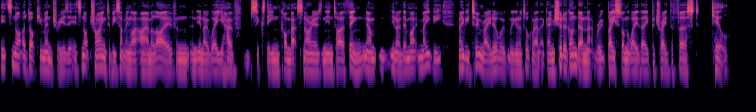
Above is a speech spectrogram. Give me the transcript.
It's not a documentary, is it? It's not trying to be something like I Am Alive, and, and you know where you have sixteen combat scenarios in the entire thing. Now, you know there might maybe maybe Tomb Raider. We're, we're going to talk about that game. Should have gone down that route based on the way they portrayed the first kill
